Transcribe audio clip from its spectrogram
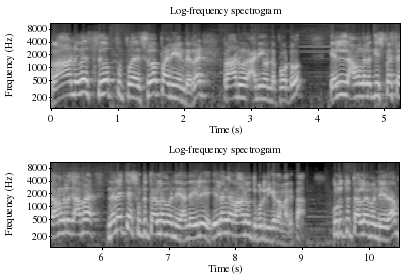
ராணுவ சிவப்பு ப- சிவப்பு அணி என்று ரெட் ராணுவ அணி ஒன்றை போட்டு எல்லாம் அவங்களுக்கு ஸ்பெஷல் அவங்களுக்கு அவ நினைச்சா சுட்டு தள்ள வேண்டிய அந்த இலி இலங்கை ராணுவத்துக்கு கொடுத்துக்கிற மாதிரி தான். கொடுத்து தள்ள வேண்டியதான்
